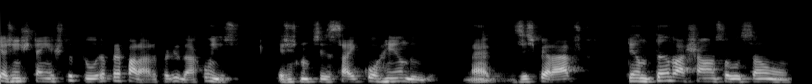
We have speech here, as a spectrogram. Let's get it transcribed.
a gente tenha estrutura preparada para lidar com isso. Que a gente não precisa sair correndo, né, desesperados, tentando achar uma solução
